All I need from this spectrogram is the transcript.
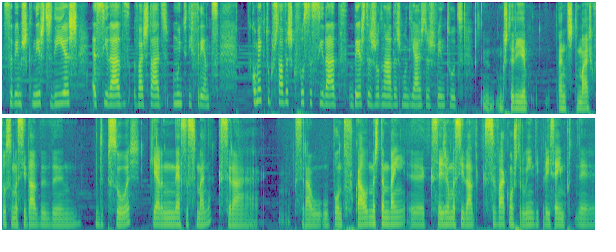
Sabemos que nestes dias a cidade vai estar muito diferente. Como é que tu gostavas que fosse a cidade destas Jornadas Mundiais da Juventude? Gostaria antes de mais, que fosse uma cidade de, de pessoas, quer nessa semana, que será que será o, o ponto focal, mas também uh, que seja uma cidade que se vá construindo e para isso é, é,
